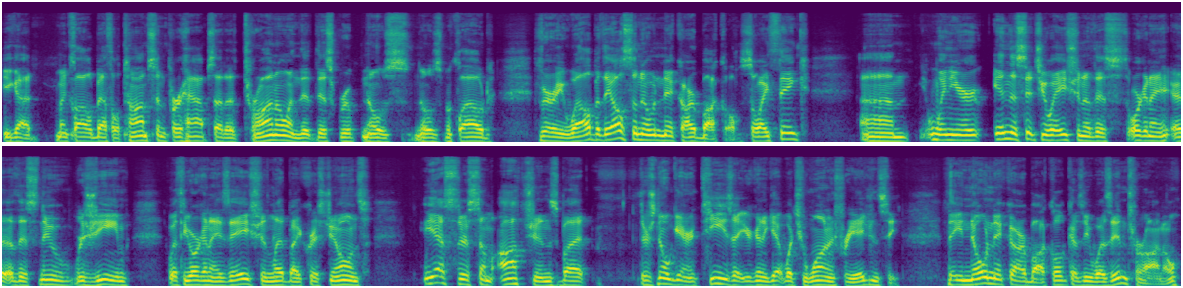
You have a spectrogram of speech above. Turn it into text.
you got McLeod Bethel Thompson perhaps out of Toronto, and that this group knows knows McLeod very well. But they also know Nick Arbuckle. So I think um, when you're in the situation of this organi- uh, this new regime with the organization led by Chris Jones, yes, there's some options, but there's no guarantees that you're going to get what you want in free agency. They know Nick Arbuckle because he was in Toronto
